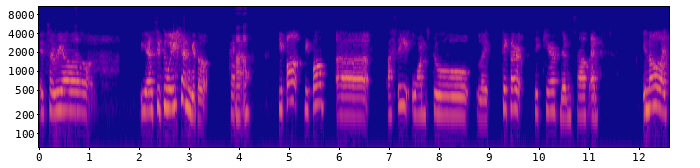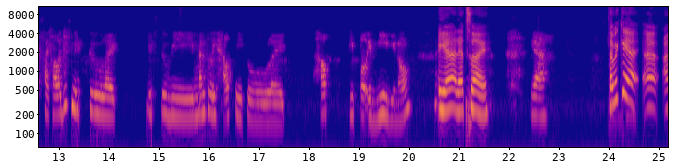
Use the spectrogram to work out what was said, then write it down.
it's a real, yeah, situation gitu. Kayak Uh-uh. people people uh pasti wants to like take care take care of themselves and you know like psychologists need to like needs to be mentally healthy to like help people in need you know Yeah, that's why. yeah Tapi kayak, uh, I,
